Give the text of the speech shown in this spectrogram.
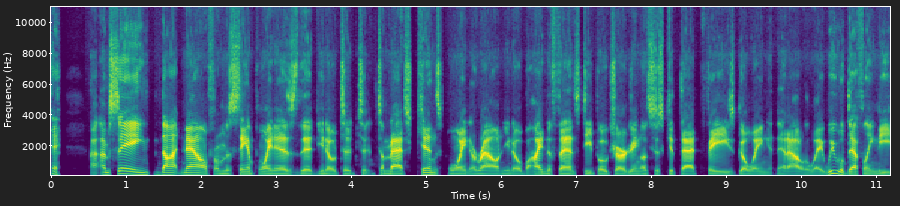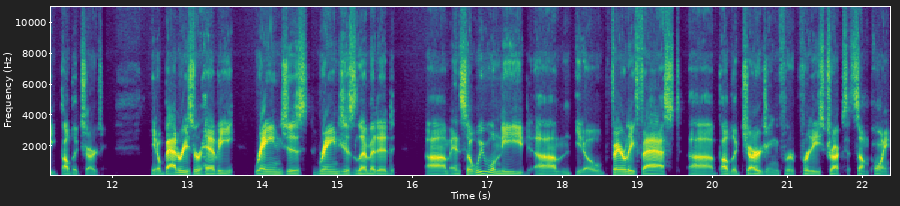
I'm saying not now from the standpoint is that, you know, to, to, to match Ken's point around, you know, behind the fence, depot charging, let's just get that phase going and that out of the way. We will definitely need public charging you know, batteries are heavy, range is range is limited. Um, and so we will need, um, you know, fairly fast uh, public charging for for these trucks at some point.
